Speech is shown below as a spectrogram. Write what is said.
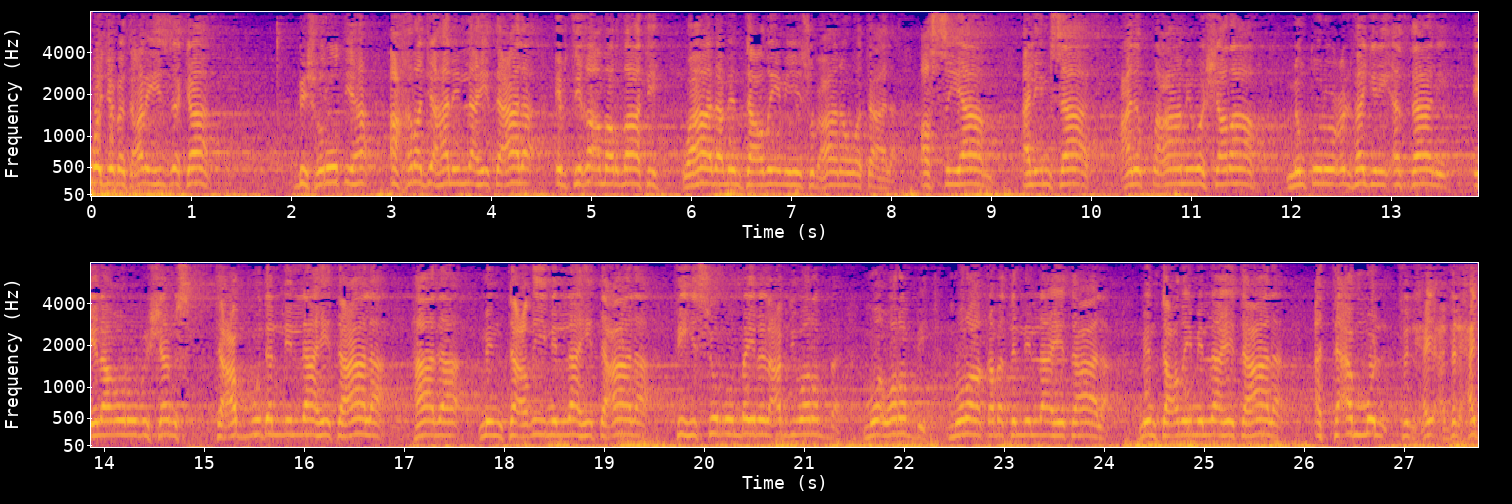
وجبت عليه الزكاة بشروطها أخرجها لله تعالى ابتغاء مرضاته. وهذا من تعظيمه سبحانه وتعالى. الصيام الإمساك عن الطعام والشراب من طلوع الفجر الثاني إلى غروب الشمس تعبدا لله تعالى. هذا من تعظيم الله تعالى. فيه سر بين العبد وربه وربه مراقبة لله تعالى. من تعظيم الله تعالى التأمل في الحج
